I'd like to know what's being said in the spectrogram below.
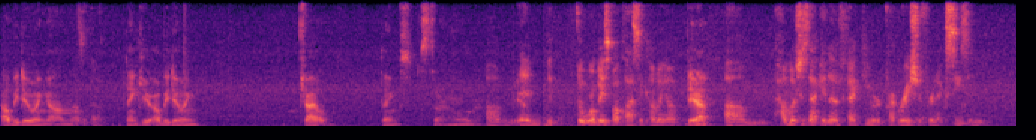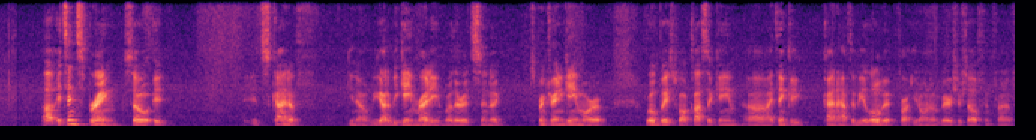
I'll be doing. Um, thank you. I'll be doing child things. Starting all over. Um, And the, the World Baseball Classic coming up. Yeah. Um, how much is that going to affect your preparation for next season? Uh, it's in spring, so it it's kind of you know you got to be game ready, whether it's in a spring training game or a World Baseball Classic game. Uh, I think you kind of have to be a little bit. You don't want to embarrass yourself in front of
